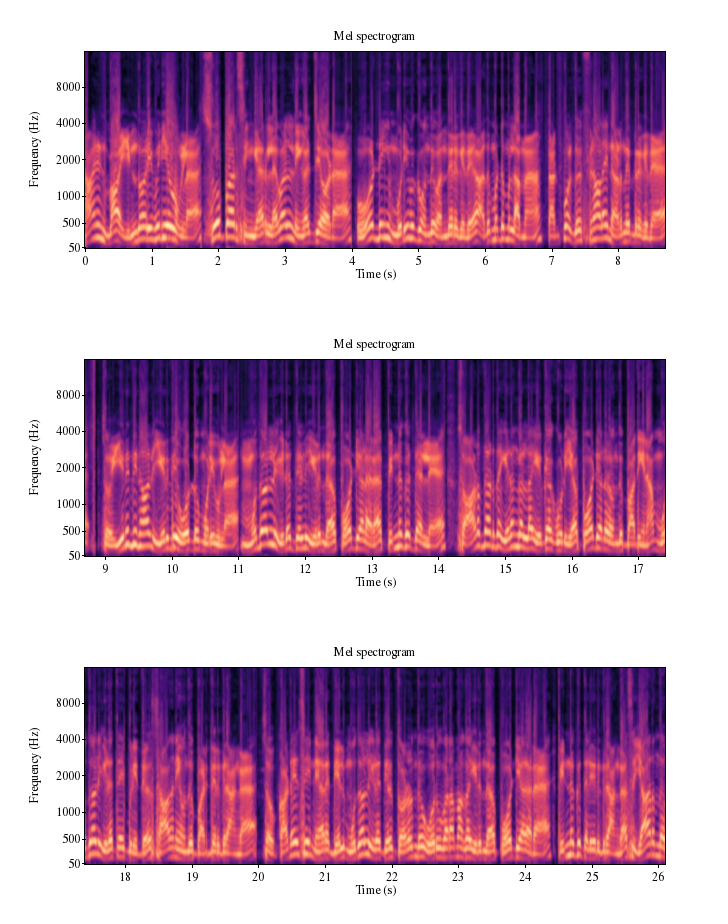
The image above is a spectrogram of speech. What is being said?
ஹானின்பா இந்த ஒரு வீடியோவுல சூப்பர் சிங்கர் லெவல் நிகழ்ச்சியோட ஓட்டிங் முடிவுக்கு வந்து வந்திருக்குது. அது மட்டும் இல்லாம தற்பொழுது ஃபினாலே நடந்துட்டு இருக்குது ஸோ இறுதி நாள் இறுதி ஓட்டு முடிவுல முதல் இடத்தில் இருந்த போட்டியாளரை பின்னுக்கு தள்ளு. ஸோ அடுத்தடுத்த இடங்கள்ல இருக்கக்கூடிய போட்டியாளர் வந்து பாத்தீங்கன்னா முதல் இடத்தை பிடித்து சாதனை வந்து படுத்திருக்கிறாங்க. ஸோ கடைசி நேரத்தில் முதல் இடத்தில் தொடர்ந்து ஒரு வாரமாக இருந்த போட்டியாளரை பின்னுக்கு தள்ளி இருக்கிறாங்க ஸோ யார் அந்த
